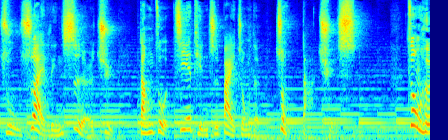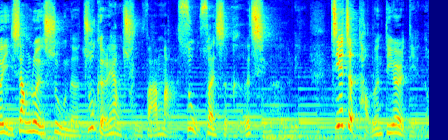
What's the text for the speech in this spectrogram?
主帅临事而惧，当做街亭之败中的重大缺失。综合以上论述呢，诸葛亮处罚马谡算是合情合理。接着讨论第二点哦，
